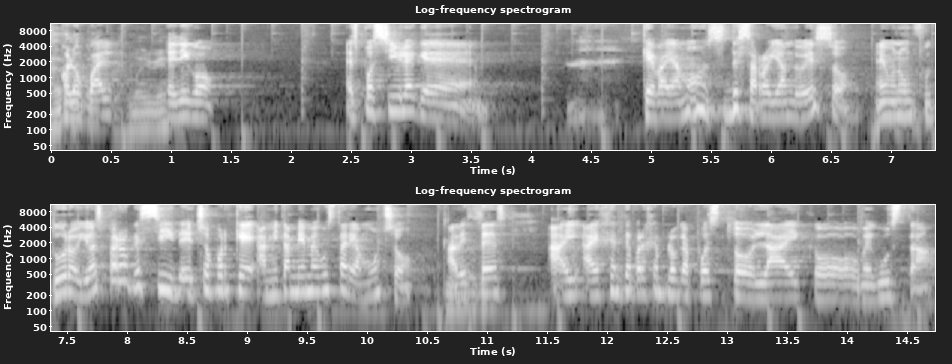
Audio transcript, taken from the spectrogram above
Ah, con lo cual, pues te digo, es posible que, que vayamos desarrollando eso en un futuro. Yo espero que sí, de hecho, porque a mí también me gustaría mucho. A veces hay, hay gente, por ejemplo, que ha puesto like o me gusta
